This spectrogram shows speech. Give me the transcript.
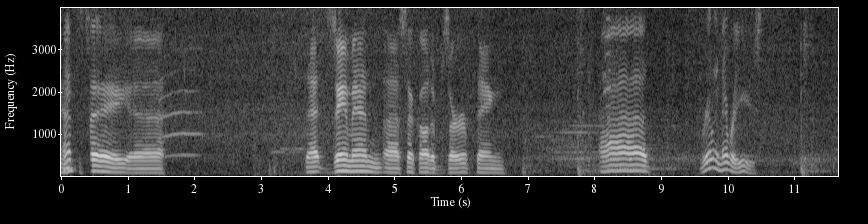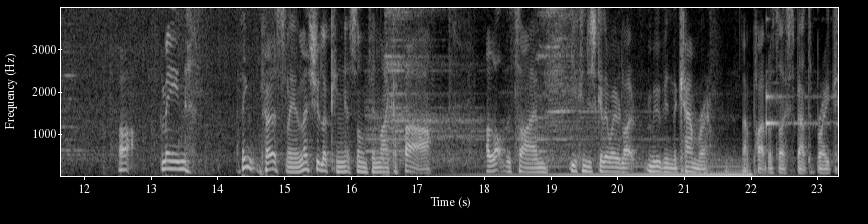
I have to say, uh, that zoom in, uh, so-called observe thing, uh, really never used. Well, I mean, I think personally, unless you're looking at something like afar, a lot of the time you can just get away with like moving the camera. That pipe looks like it's about to break.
